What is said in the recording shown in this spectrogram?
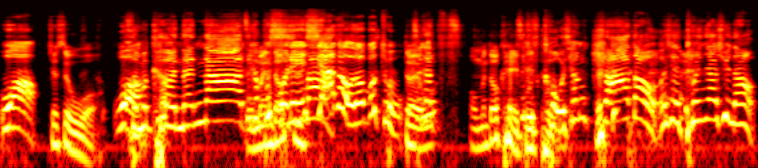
哇，就是我，哇，怎么可能呢？这个不我连虾头都不吐，这个我们都可以不吐，口腔扎到，而且吞下去然后。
